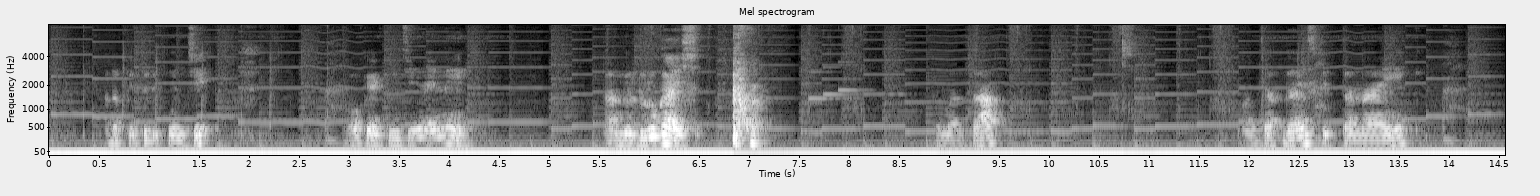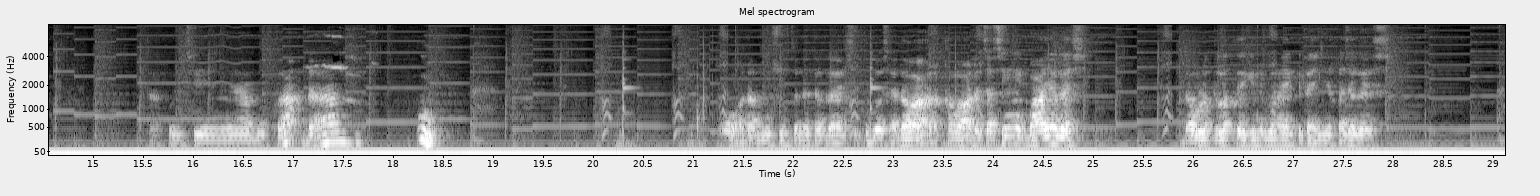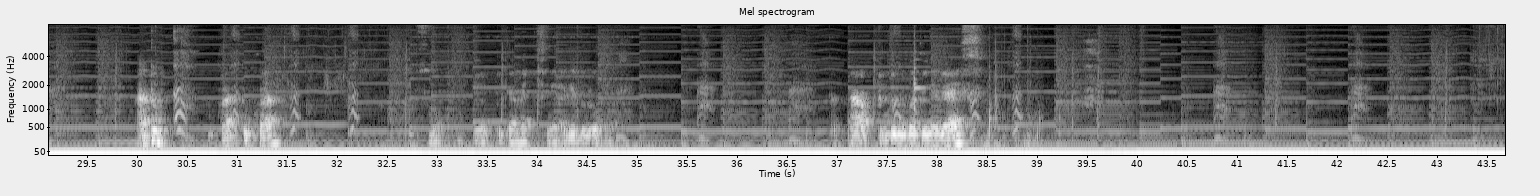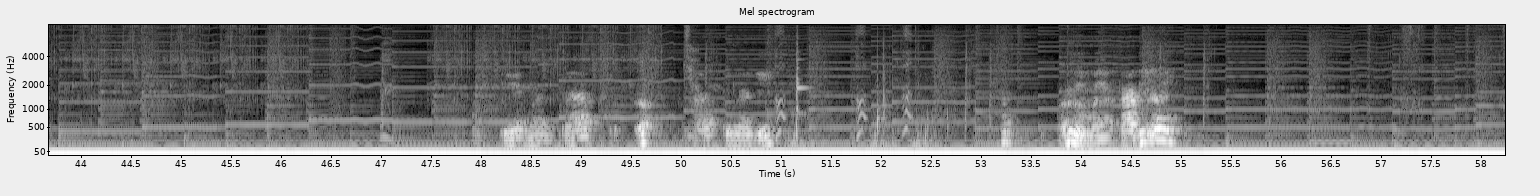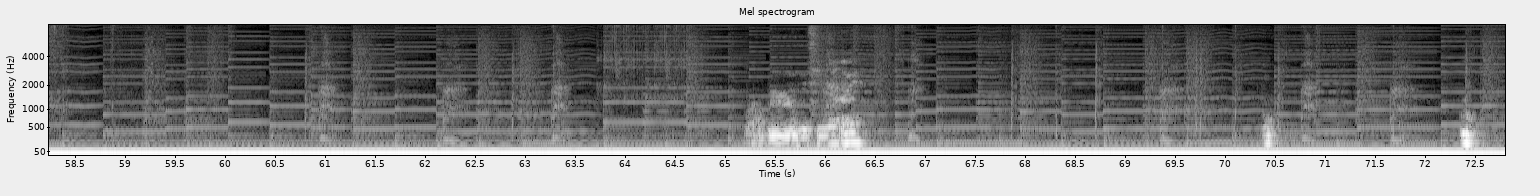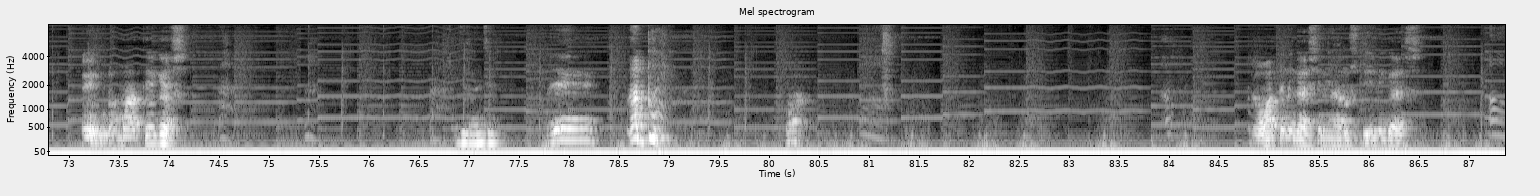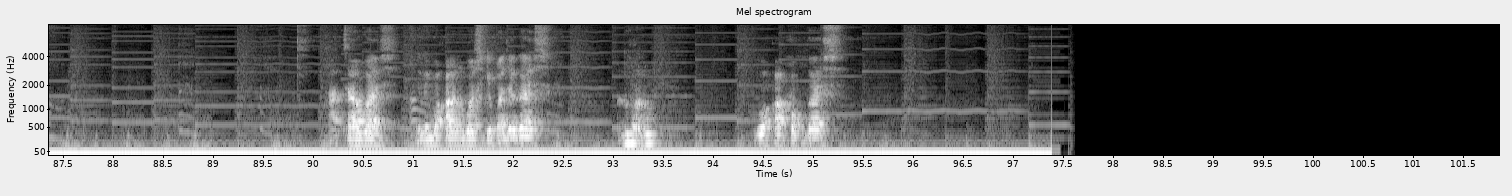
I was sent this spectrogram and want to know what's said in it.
ada pintu dikunci. Oke kuncinya ini. Kita ambil dulu guys. Mantap. Loncat guys. Kita naik. Kita kuncinya buka dan uh ada musuh ternyata guys. Itu guys. Ada kalau ada cacing nih bahaya guys. Ada ulat-ulat kayak gini bahaya. Kita injak aja guys. Aduh. Kan musuh. Oke kita naik sini aja dulu. Taruh dulu batunya guys. Oke mantap. Oh taruhin lagi. Aduh lumayan tadi euy wah belum isinya euy uh. Uh. Eh udah mati ya guys. Anjir anjir eh. Aduh guys ini harus di ini guys. Kacau guys. Ini bakalan gue skip aja guys. Aduh aduh. Gua kapok guys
